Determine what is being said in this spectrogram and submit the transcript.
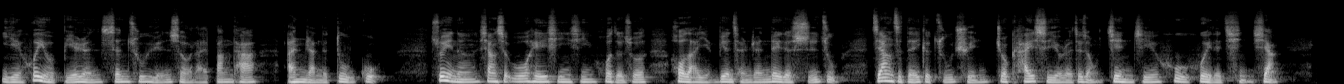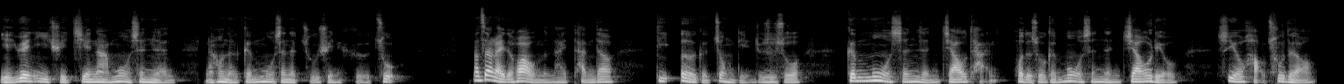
也会有别人伸出援手来帮他安然的度过。所以呢，像是倭黑猩猩，或者说后来演变成人类的始祖这样子的一个族群，就开始有了这种间接互惠的倾向，也愿意去接纳陌生人，然后呢，跟陌生的族群合作。那再来的话，我们来谈到第二个重点，就是说跟陌生人交谈，或者说跟陌生人交流是有好处的哦。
